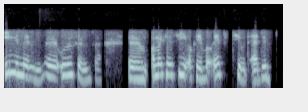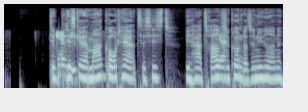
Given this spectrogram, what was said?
indimellem øh, udsendelser. Øh, og man kan sige, okay, hvor effektivt er det? Det, det skal være meget kort her til sidst. Vi har 30 ja. sekunder til nyhederne.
